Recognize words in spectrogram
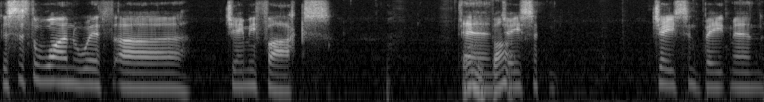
This is the one with uh, Jamie Foxx Jamie and Foxx. Jason Jason Bateman.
